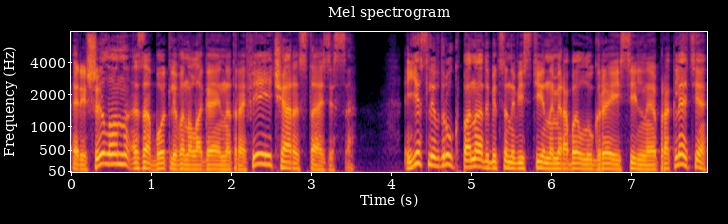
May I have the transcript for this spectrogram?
решил он, заботливо налагая на трофеи чары стазиса. Если вдруг понадобится навести на Мирабеллу Грей сильное проклятие,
